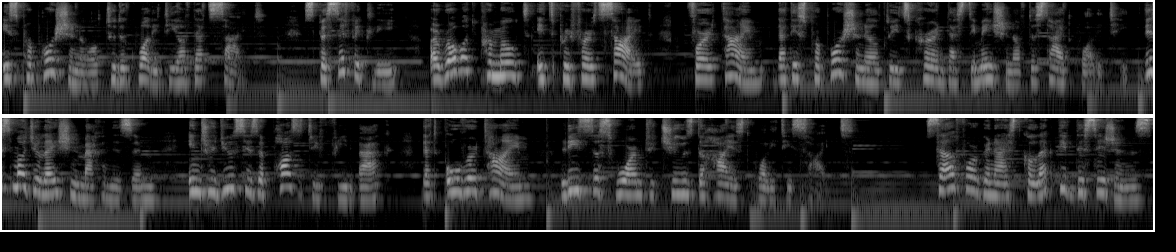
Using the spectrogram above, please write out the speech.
is proportional to the quality of that site. Specifically, a robot promotes its preferred site for a time that is proportional to its current estimation of the site quality. This modulation mechanism introduces a positive feedback that over time leads the swarm to choose the highest quality site. Self-organized collective decisions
